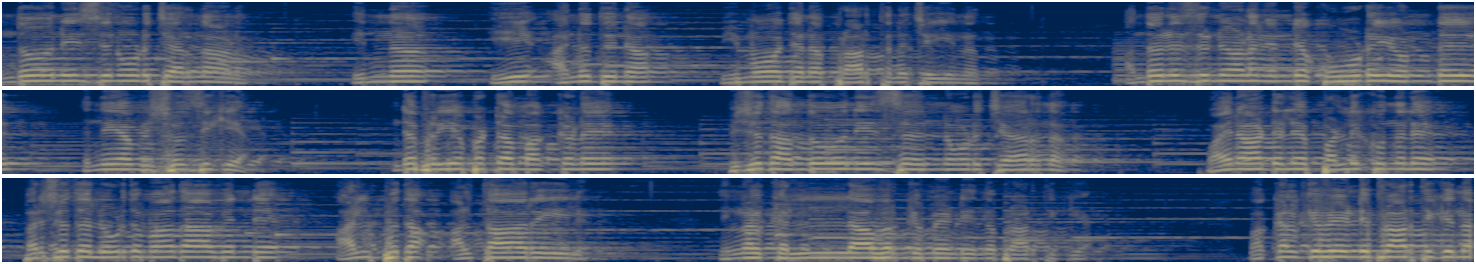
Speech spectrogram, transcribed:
അന്തോനീസിനോട് ചേർന്നാണ് ഇന്ന് ഈ അനുദിന വിമോചന പ്രാർത്ഥന ചെയ്യുന്നത്. അന്തോനീസിനാണ് എന്റെ കൂടെയുണ്ട് എന്ന് ഞാൻ വിശ്വസിക്കുക. എന്റെ പ്രിയപ്പെട്ട മക്കളെ വിശുദ്ധ അന്തോനീസിനോട് ചേർന്ന് വയനാട്ടിലെ പള്ളിക്കുന്നിലെ പരിശുദ്ധ ലൂർദ് മാതാവിന്റെ അത്ഭുത അൾത്താറയിൽ നിങ്ങൾക്കെല്ലാവർക്കും വേണ്ടി ഇന്ന് പ്രാർത്ഥിക്കുക. മക്കൾക്ക് വേണ്ടി പ്രാർത്ഥിക്കുന്ന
